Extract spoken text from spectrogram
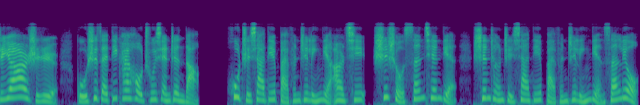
十月二十日，股市在低开后出现震荡，沪指下跌百分之零点二七，失守三千点；深成指下跌百分之零点三六，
